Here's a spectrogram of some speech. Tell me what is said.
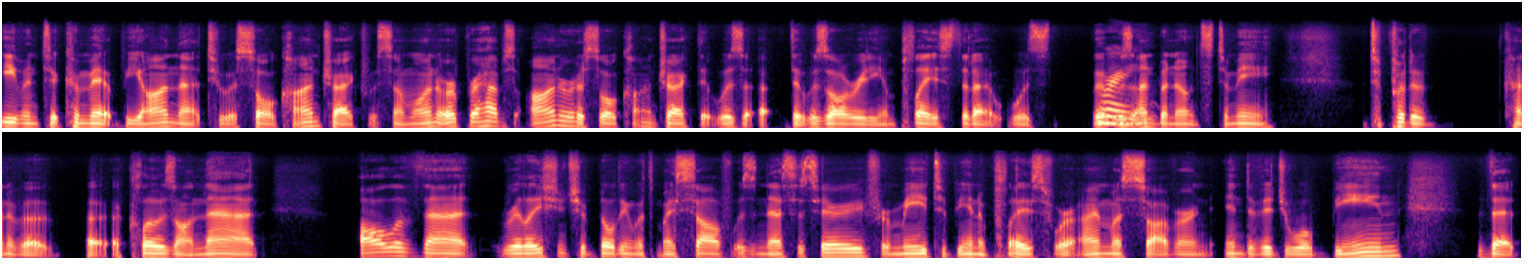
even to commit beyond that to a soul contract with someone or perhaps honor a soul contract that was uh, that was already in place that I was that right. was unbeknownst to me to put a kind of a, a close on that all of that relationship building with myself was necessary for me to be in a place where I'm a sovereign individual being that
